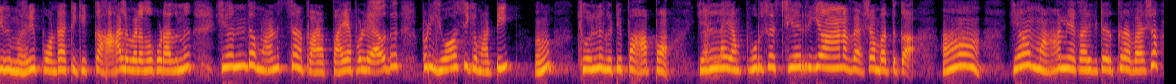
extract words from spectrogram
இது மாதிரி பொண்டாட்டிக்கு கால் விளங்கக்கூடாதுன்னு எந்த மனுஷன் ப பயப்பிள்ளையாவது இப்படி யோசிக்க மாட்டி? சொல்லுங்கட்டி பார்ப்போம் எல்லாம் என் புருஷன் சரியான விஷம் பார்த்துக்கா. ஆ என் மாமியக்காரிக்கிட்ட இருக்கிற விஷம்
